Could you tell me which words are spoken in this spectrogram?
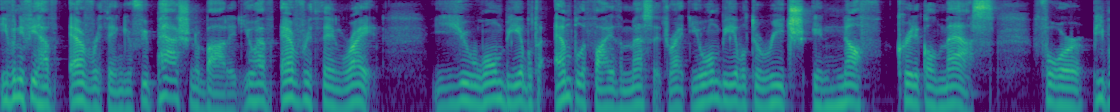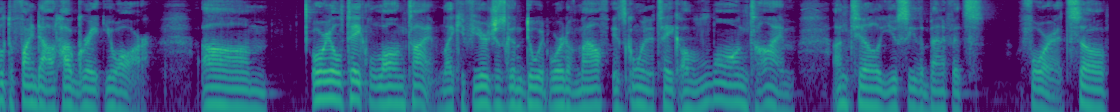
even if you have everything, if you're passionate about it, you have everything right, you won't be able to amplify the message, right? You won't be able to reach enough critical mass for people to find out how great you are. Um, or it'll take a long time. Like if you're just going to do it word of mouth, it's going to take a long time until you see the benefits for it. So,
